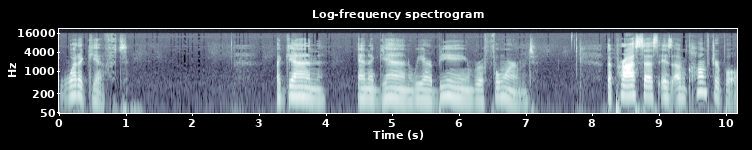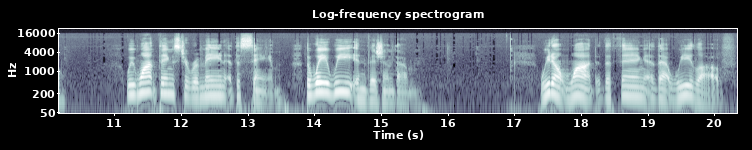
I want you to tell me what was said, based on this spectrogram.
What a gift! Again and again, we are being reformed. The process is uncomfortable. We want things to remain the same, the way we envision them. We don't want the thing that we love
